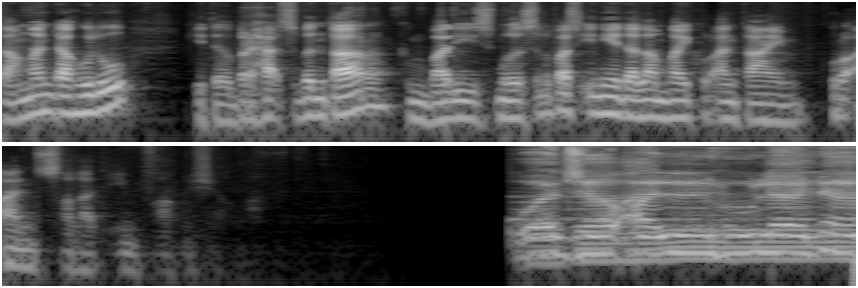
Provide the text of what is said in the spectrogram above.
zaman dahulu kita berehat sebentar kembali semula selepas ini dalam My Quran Time Quran Salat Infak insyaallah واجعله لنا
